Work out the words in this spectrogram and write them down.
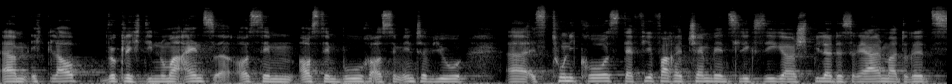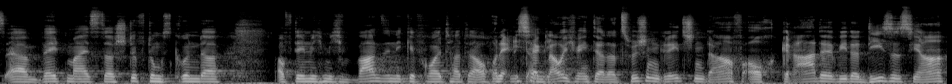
Ähm, ich glaube wirklich die Nummer eins äh, aus dem, aus dem Buch, aus dem Interview äh, ist Toni Kroos, der vierfache Champions League-Sieger, Spieler des Real Madrids, äh, Weltmeister, Stiftungsgründer auf den ich mich wahnsinnig gefreut hatte. Auch und er ist ja, glaube ich, wenn ich da dazwischen grätschen darf, auch gerade wieder dieses Jahr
